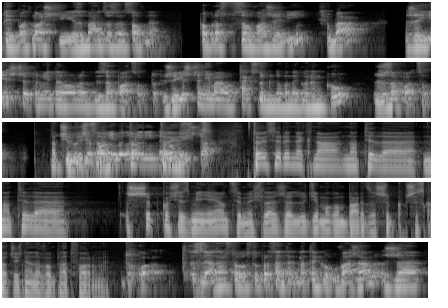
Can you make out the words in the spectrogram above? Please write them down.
tej płatności jest bardzo sensowne. Po prostu zauważyli chyba, że jeszcze to nie ten moment, gdy zapłacą. To, że jeszcze nie mają tak zdominowanego rynku, że zapłacą. Znaczy, ci ludzie, co, bo nie będą to, mieli innego to jest, wyjścia. To jest rynek na, na, tyle, na tyle szybko się zmieniający, myślę, że ludzie mogą bardzo szybko przeskoczyć na nową platformę. Dokładnie. Zgadzam się z tobą w 100%. Dlatego uważam, że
